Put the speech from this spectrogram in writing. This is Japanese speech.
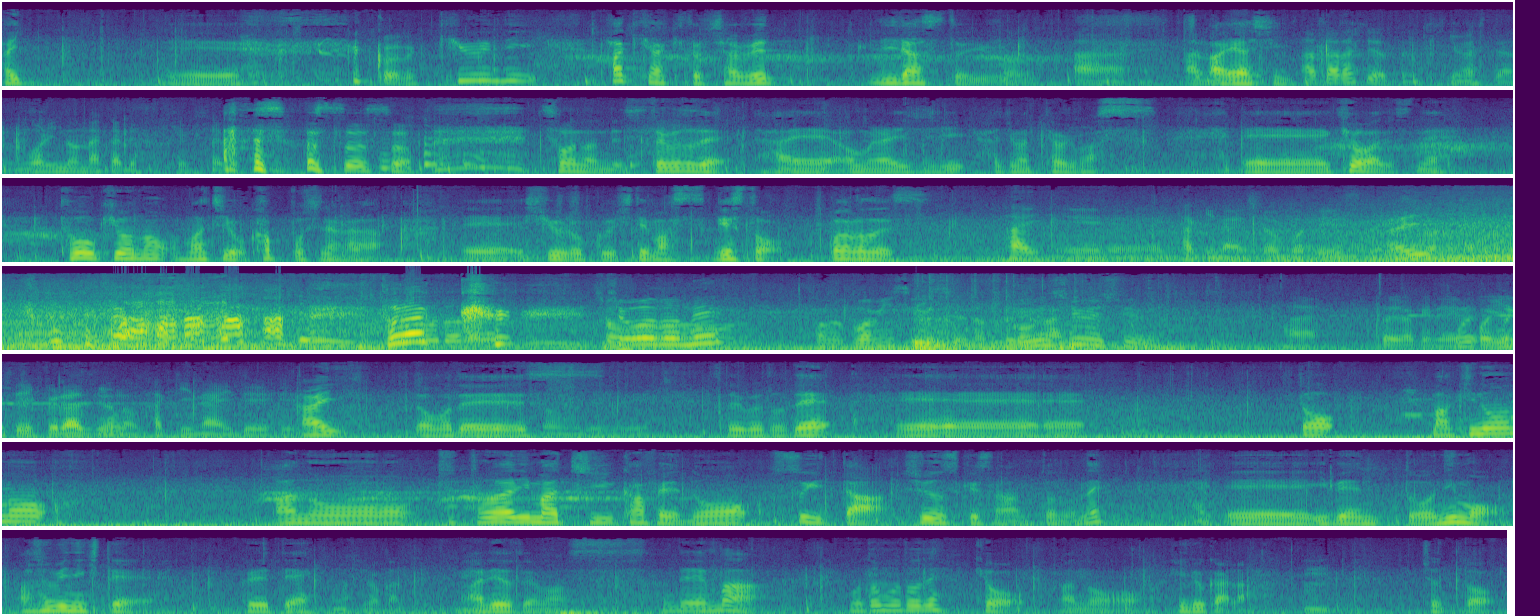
はい。えー、この急にハキハキと喋り出すという。あちょっと怪しい。新しいやつに聞きました。森の中で発見したそうそうそう。そうなんです。ということで、はい、オムライス始まっております、えー今日はですね東京の街をかっ歩しながら、えー収録してます。ゲストこの方です。はいえー、柿内翔子です。はい。トラック。ちょうどねこのゴミ収集のゴミ収集。はいというわけでポイエティックラジオの柿内で。すはいどうもでどうもです。すということでえー、とまあ昨日のあの隣町カフェの杉田俊介さんとのね、えーイベントにも遊びに来てくれて、面白かったですね。ありがとうございます。でまあもともとね今日あの昼からうん。ちょっと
